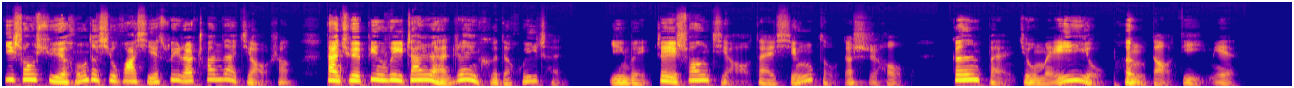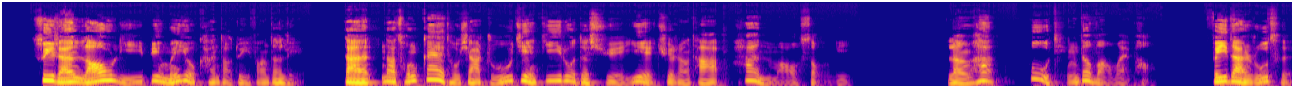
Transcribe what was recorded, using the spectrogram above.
一双血红的绣花鞋虽然穿在脚上，但却并未沾染任何的灰尘。因为这双脚在行走的时候根本就没有碰到地面，虽然老李并没有看到对方的脸，但那从盖头下逐渐滴落的血液却让他汗毛耸立，冷汗不停地往外跑。非但如此，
